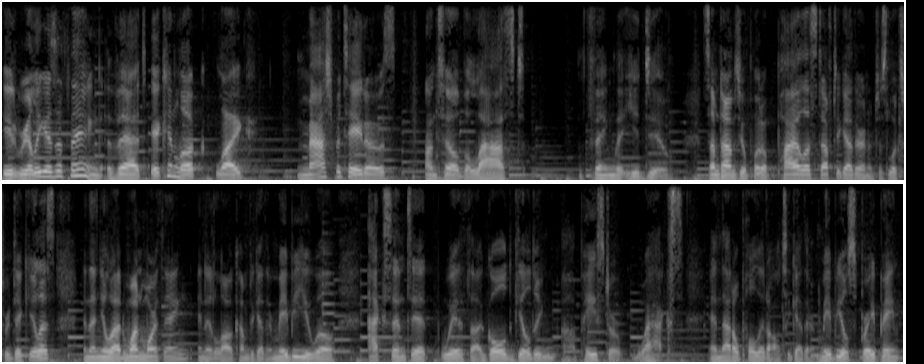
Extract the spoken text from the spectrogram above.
it really is a thing that it can look like mashed potatoes until the last thing that you do. Sometimes you'll put a pile of stuff together and it just looks ridiculous, and then you'll add one more thing and it'll all come together. Maybe you will accent it with uh, gold gilding uh, paste or wax, and that'll pull it all together. Maybe you'll spray paint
